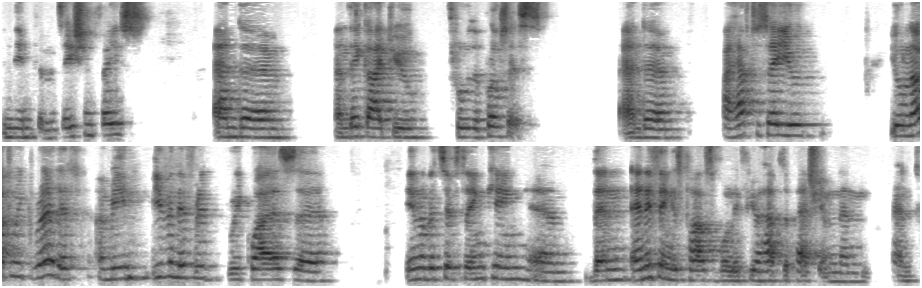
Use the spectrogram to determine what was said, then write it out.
in the implementation phase, and um, and they guide you through the process. And um, I have to say, you you'll not regret it. I mean, even if it requires uh, innovative thinking and then anything is possible if you have the passion and and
